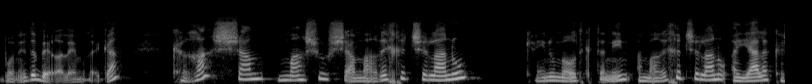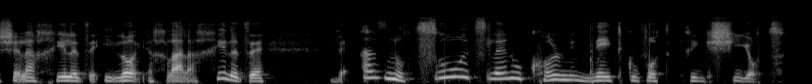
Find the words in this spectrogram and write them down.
בואו נדבר עליהם רגע, קרה שם משהו שהמערכת שלנו, כי היינו מאוד קטנים, המערכת שלנו היה לה קשה להכיל את זה, היא לא יכלה להכיל את זה, ואז נוצרו אצלנו כל מיני תגובות רגשיות.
